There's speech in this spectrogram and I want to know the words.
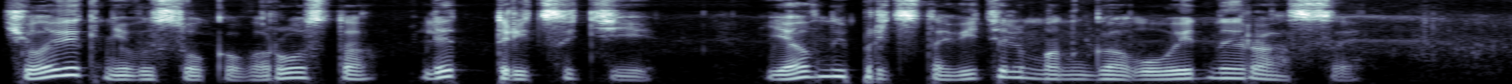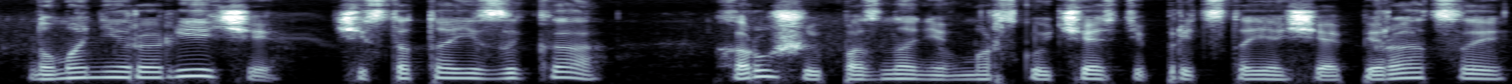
Человек невысокого роста, лет 30, явный представитель монголоидной расы. Но манера речи, чистота языка, хорошие познания в морской части предстоящей операции,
